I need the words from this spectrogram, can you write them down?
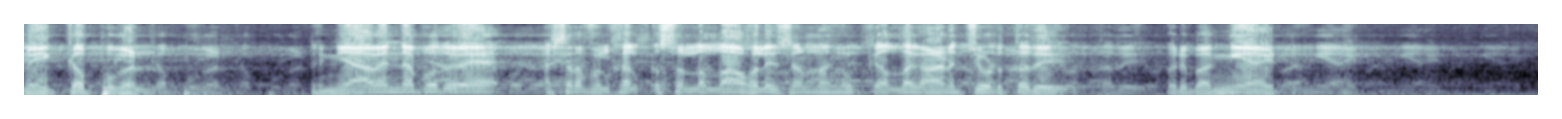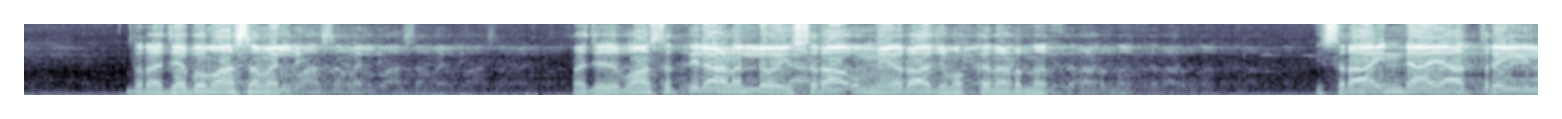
മേക്കപ്പുകൾ ദുനിയാവിന്റെ പൊതുവെ അഷ്റഫുൽ ഖൽക്ക് സല്ലാഹു അലൈഹി സ്വലം നിങ്ങൾക്ക് അല്ല കാണിച്ചു കൊടുത്തത് ഒരു ഭംഗിയായിട്ട്. ഇത് റജബ് മാസമല്ലേ? റജബ് മാസത്തിലാണല്ലോ ഇസ്രാവും മേറാജും ഒക്കെ നടന്നത്. ഇസ്രായിന്റെ ആ യാത്രയിൽ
